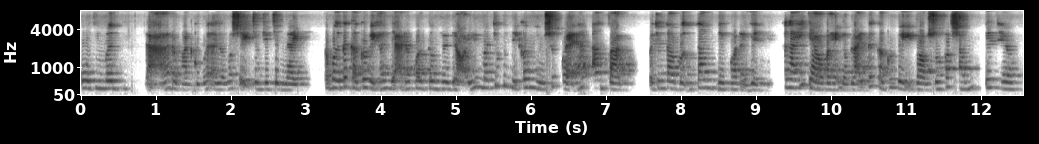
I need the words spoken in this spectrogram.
phố Hồ Chí Minh đã đồng hành cùng với alo bác sĩ trong chương trình này Cảm ơn tất cả quý vị khán giả đã quan tâm theo dõi. Mong chúc quý vị có nhiều sức khỏe, an toàn và chúng ta vững tâm đi qua đại dịch. Thân ái chào và hẹn gặp lại tất cả quý vị vào số phát sóng tiếp theo.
